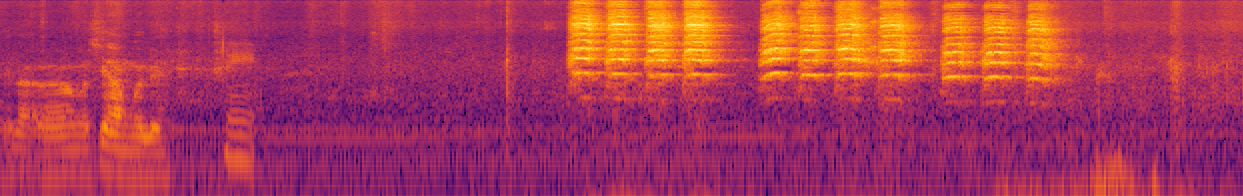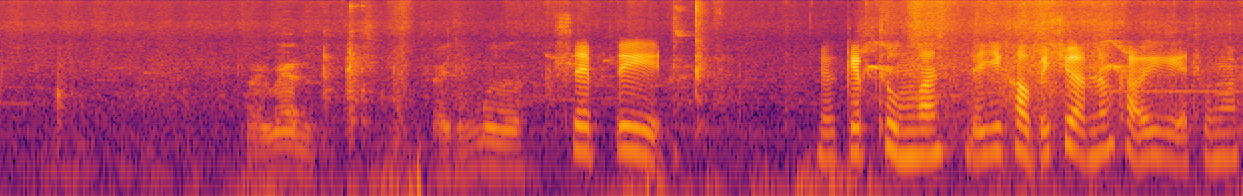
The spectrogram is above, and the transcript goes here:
นี่แหละเรามาเชื่อมกันเลยนี่ใส่แว่น ใส่ถุงมือเซฟตี้เดี๋ยวเก็บถุงก่อน เดี๋ยวยีเขาไปเชื่อมน้ำเขาอีกเกถุงอะ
